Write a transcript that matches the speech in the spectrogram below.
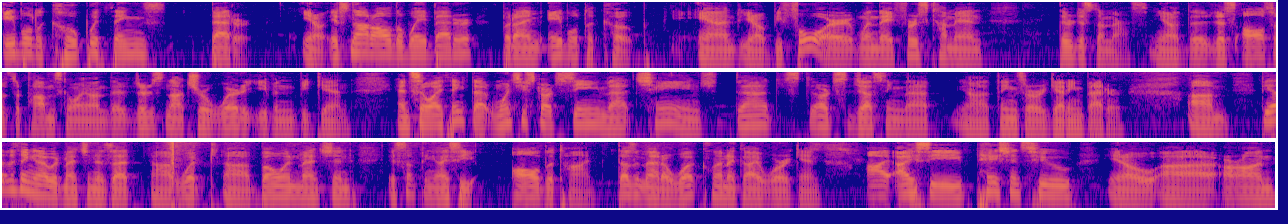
able to cope with things better. You know, it's not all the way better, but I'm able to cope. And you know, before when they first come in, they're just a mess. You know, there's all sorts of problems going on. They're, they're, just not sure where to even begin. And so I think that once you start seeing that change, that starts suggesting that uh, things are getting better. Um, the other thing I would mention is that uh, what uh, Bowen mentioned is something I see all the time. Doesn't matter what clinic I work in. I, I see patients who, you know, uh, are on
